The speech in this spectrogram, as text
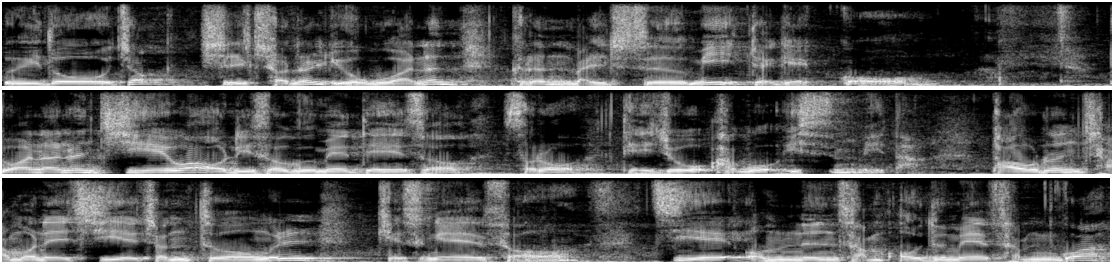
의도적 실천을 요구하는 그런 말씀이 되겠고 또 하나는 지혜와 어리석음에 대해서 서로 대조하고 있습니다. 바울은 잠언의 지혜 전통을 계승해서 지혜 없는 삶, 어둠의 삶과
